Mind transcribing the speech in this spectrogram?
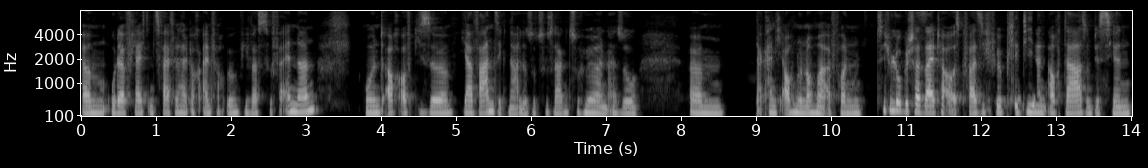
ähm, oder vielleicht im Zweifel halt auch einfach irgendwie was zu verändern und auch auf diese ja Warnsignale sozusagen zu hören. Also ähm, da kann ich auch nur noch mal von psychologischer Seite aus quasi für plädieren, auch da so ein bisschen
